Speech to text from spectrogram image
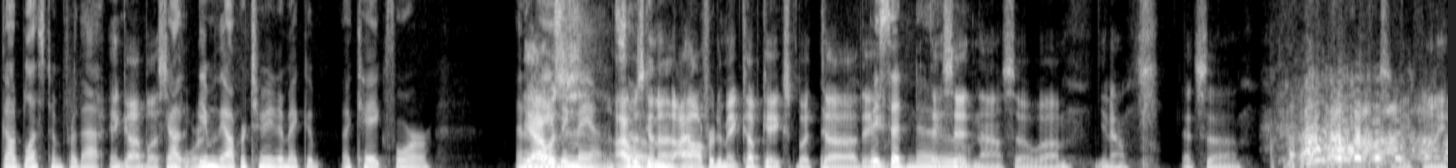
God blessed him for that. And God blessed God him for gave it. him the opportunity to make a, a cake for an yeah, amazing I was, man. So. I was gonna. I offered to make cupcakes, but uh, they they said no. They said no. So um, you know, that's uh, this would be funny.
